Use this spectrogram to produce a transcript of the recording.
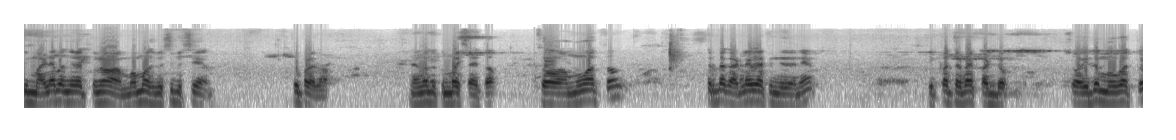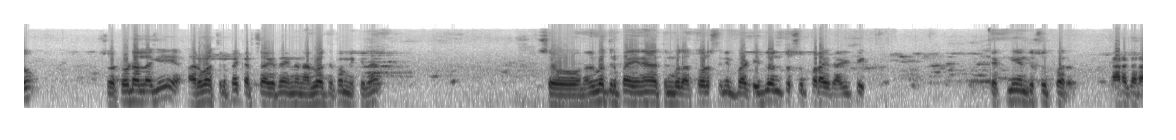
ಈ ಮಳೆ ಬಂದಿರೋದಕ್ಕೂ ಮೊಮೋಸ್ ಬಿಸಿ ಬಿಸಿ. ಸೂಪರ್ ಇದು. ನನಗಂತೂ ತುಂಬ ಇಷ್ಟ ಆಯಿತು. ಸೊ ಮೂವತ್ತು ರೂಪಾಯಿ ಕಡಲೆಬೇಳೆ ತಿಂದಿದ್ದೀನಿ. ಇಪ್ಪತ್ತು ರೂಪಾಯಿ ಕಡ್ಡು. ಸೊ ಇದು ಮೂವತ್ತು. ಸೊ ಟೋಟಲ್ ಆಗಿ ಅರವತ್ತು ರೂಪಾಯಿ ಖರ್ಚಾಗಿದೆ. ಇನ್ನು ನಲ್ವತ್ತು ರೂಪಾಯಿ ಮಿಕ್ಕಿದೆ. ಸೊ ನಲ್ವತ್ತು ರೂಪಾಯಿ ಏನೇನೋ ತಿನ್ಬೋದು, ಅದು ತೋರಿಸ್ತೀನಿ. ಬಟ್ ಇದು ಅಂತೂ ಸೂಪರ್ ಆಗಿದೆ ಅಲ್ಟಿ ಚಟ್ನಿ ಅಂತೂ ಸೂಪರ್ ಖಾರ ಖಾರ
